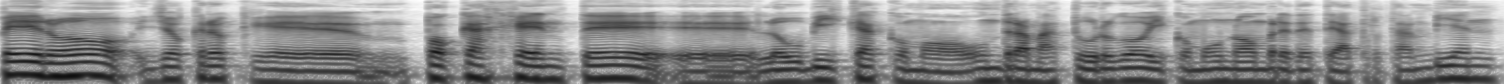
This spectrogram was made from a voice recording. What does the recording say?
Pero yo creo que poca gente eh, lo ubica como un dramaturgo y como un hombre de teatro también.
